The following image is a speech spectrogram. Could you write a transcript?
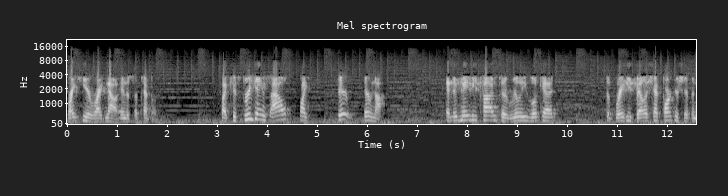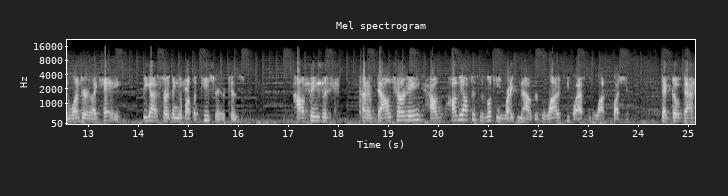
right here, right now, end of September. Like his three games out, like they're they're not. And it may be time to really look at the Brady Belichick partnership and wonder, like, hey, we got to start thinking about the future because how things are kind of downturning, how how the offense is looking right now. There's a lot of people asking a lot of questions that go back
